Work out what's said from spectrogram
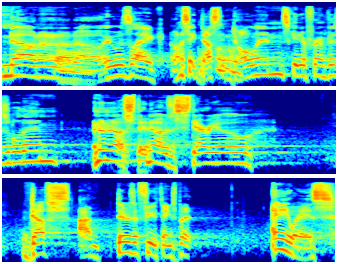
no, no, no, no, no. It was like I want to say Dustin Dollin skated for Invisible then. No, no, no, st- no. It was a stereo. Duff's. Um, there's a few things, but anyways,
